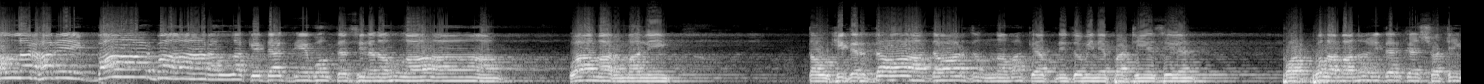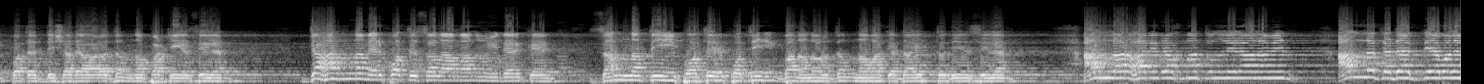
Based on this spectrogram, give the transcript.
আল্লাহর হাবিব বারবার আল্লাহকে ডাক দিয়ে বলতেছিলেন, আল্লাহ, ও আমার মালিক তৌহিদের দাওয়া দেওয়ার জন্য আমাকে আপনি জমিনে পাঠিয়েছিলেন। পথ ভোলা মানুষদেরকে সঠিক পথের দিশা দেওয়ার জন্য পাঠিয়েছিলেন। জাহান্নামের পথে চলা মানুষদেরকে জান্নাতি পথের পথিক বানানোর জন্য আমাকে দায়িত্ব দিয়েছিলেন। আল্লাহর হাবিব রহমাতুল্লিল আলামিন আল্লাহকে ডাক দিয়ে বলে,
